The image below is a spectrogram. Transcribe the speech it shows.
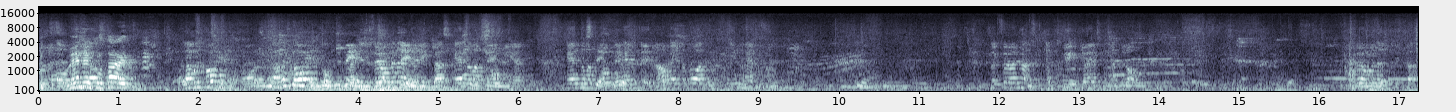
på. Männen kontakt. Två minuter Niklas. Händerna på kopplingen. Händerna på kopplingen hela tiden. Arbeta bara in händerna. Sök få en hand som kan trycka och en som kan dra. Två minuter Niklas.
